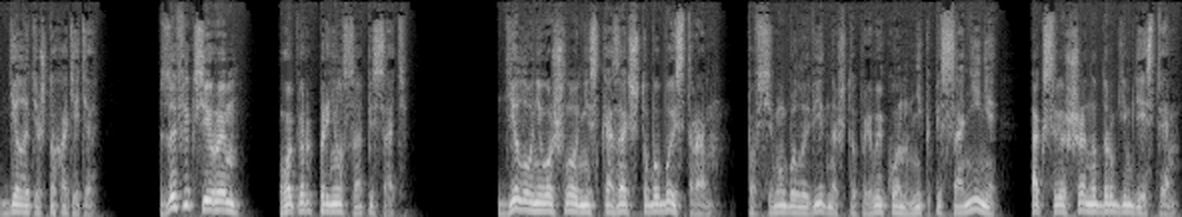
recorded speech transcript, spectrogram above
Делайте, что хотите. Зафиксируем. Опер принялся писать. Дело у него шло не сказать, чтобы быстро. По всему было видно, что привык он не к писанине, а к совершенно другим действиям.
